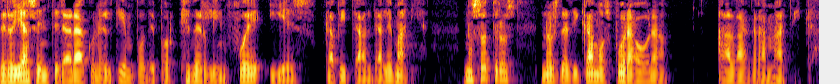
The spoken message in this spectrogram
pero ya se enterará con el tiempo de por qué Berlín fue y es capital de Alemania. Nosotros nos dedicamos por ahora a la gramática.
